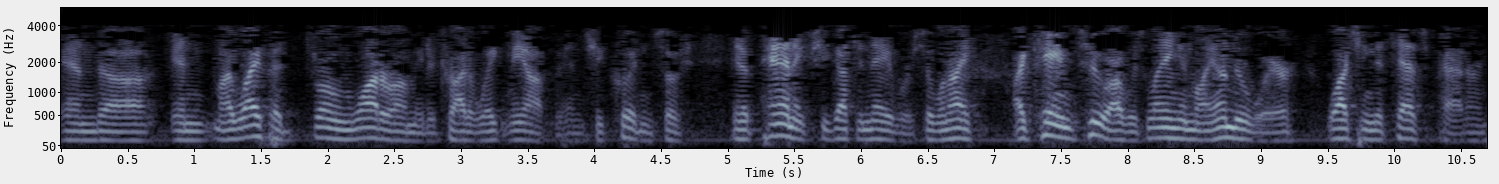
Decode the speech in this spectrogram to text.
And, uh, and my wife had thrown water on me to try to wake me up, and she couldn't. So she, in a panic, she got the neighbors. So when I, I came to, I was laying in my underwear, watching the test pattern,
